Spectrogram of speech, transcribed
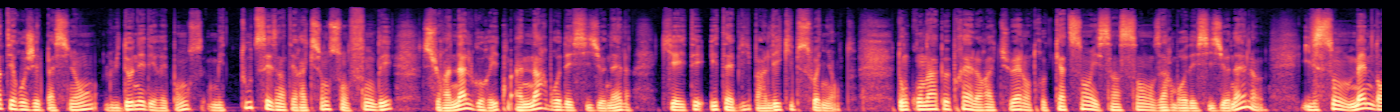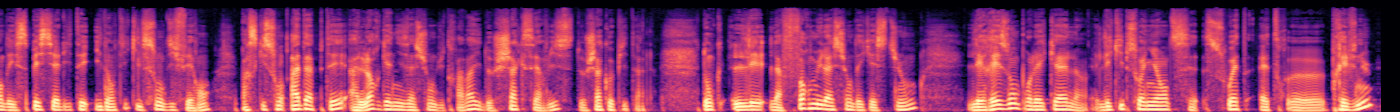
interroger le patient, lui donner des réponses, mais toutes ces interactions sont fondées sur un algorithme, un arbre décisionnel qui a été établi par l'équipe soignante. Donc on a à peu près à l'heure actuelle entre 400 et 500 arbres décisionnels. Ils sont, même dans des spécialités identiques, ils sont différents parce qu'ils sont adaptés à l'organisation du travail de chaque service, de chaque hôpital. Donc la formulation des questions, les raisons pour lesquelles l'équipe soignante souhaite être euh, prévenue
